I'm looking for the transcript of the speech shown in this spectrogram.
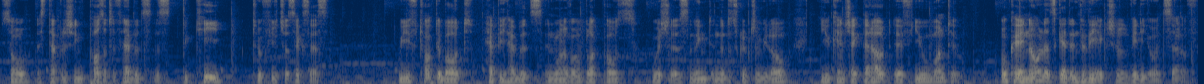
so establishing positive habits is the key to future success. We've talked about happy habits in one of our blog posts, which is linked in the description below. You can check that out if you want to. Okay, now let's get into the actual video itself.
